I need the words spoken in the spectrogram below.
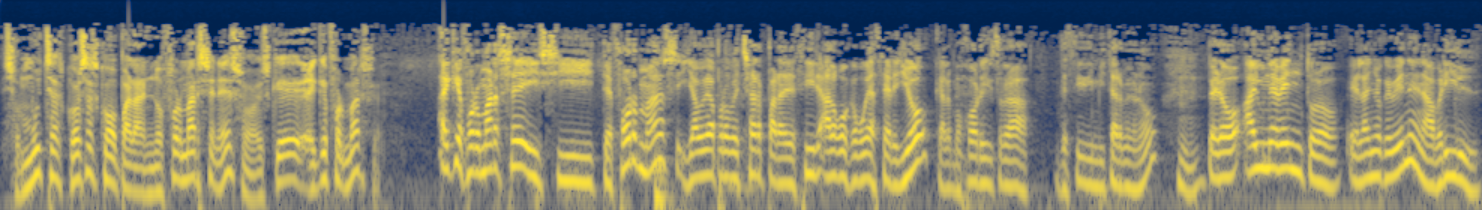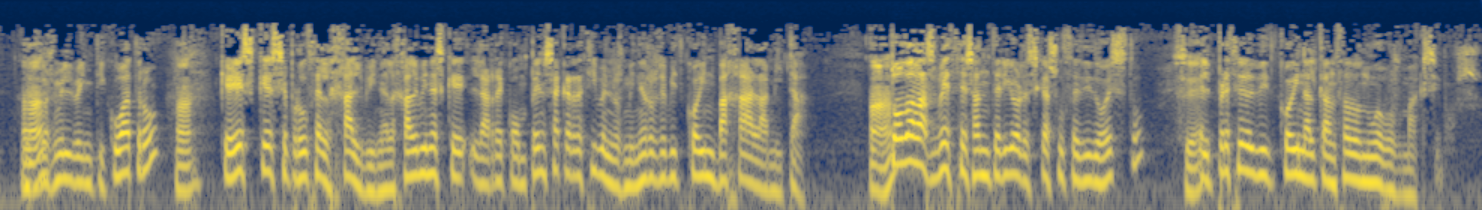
Son muchas cosas como para no formarse en eso. Es que hay que formarse. Hay que formarse y si te formas, y ya voy a aprovechar para decir algo que voy a hacer yo, que a lo mejor Isra decide invitarme o no, pero hay un evento el año que viene, en abril de Ah. 2024, Ah. que es que se produce el halving. El halving es que la recompensa que reciben los mineros de Bitcoin baja a la mitad. Ah. Todas las veces anteriores que ha sucedido esto, Sí. el precio del Bitcoin ha alcanzado nuevos máximos.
